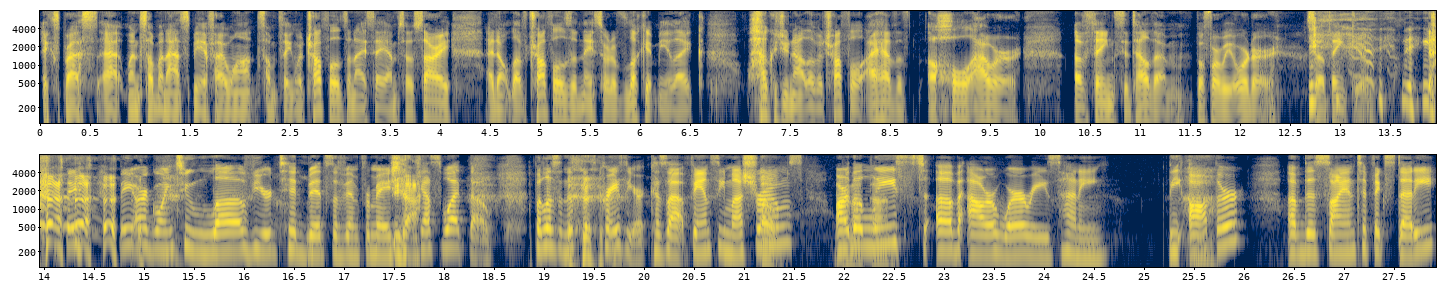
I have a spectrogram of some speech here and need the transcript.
express at when someone asks me if I want something with truffles, and I say I'm so sorry, I don't love truffles, and they sort of look at me like, "How could you not love a truffle?" I have a, a whole hour of things to tell them before we order. So thank you. they, they, they are going to love your tidbits of information. Yeah. Guess what, though? But listen, this gets crazier because uh, fancy mushrooms we're the done. least of our worries, honey. The author of this scientific study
